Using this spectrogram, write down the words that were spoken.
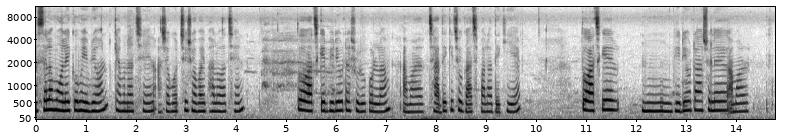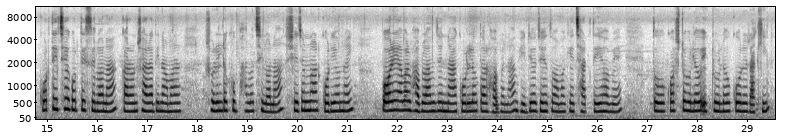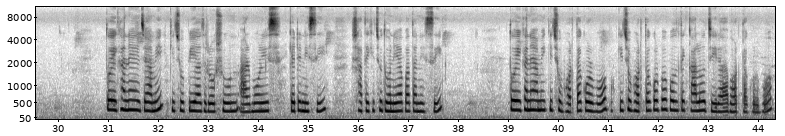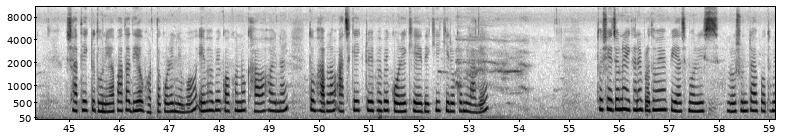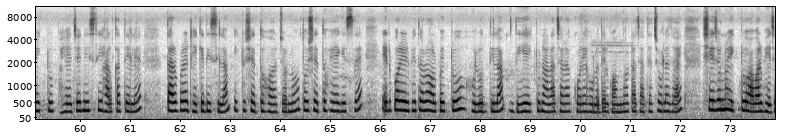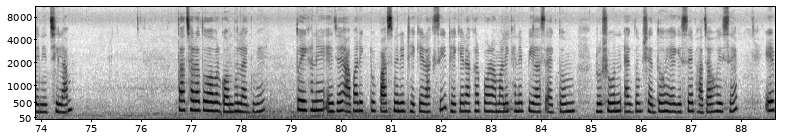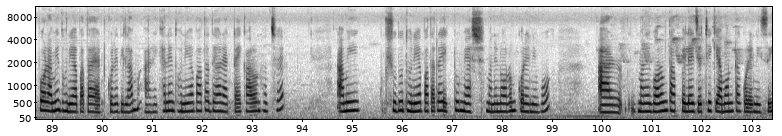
আসসালামু আলাইকুম এভরিওয়ান, কেমন আছেন? আশা করছি সবাই ভালো আছেন। তো আজকের ভিডিওটা শুরু করলাম আমার ছাদে কিছু গাছপালা দেখিয়ে। তো আজকের ভিডিওটা আসলে আমার করতে ইচ্ছে করতেছিল না, কারণ সারাদিন আমার শরীরটা খুব ভালো ছিল না, সেজন্য আর করিও নাই। পরে আবার ভাবলাম যে না করলেও তার হবে না, ভিডিও যেহেতু আমাকে ছাড়তেই হবে, তো কষ্ট হলেও একটু হলেও করে রাখি। তো এখানে যে আমি কিছু পেঁয়াজ, রসুন আর মরিচ কেটে নিছি, সাথে কিছু ধনিয়া পাতা নিছি। তো এখানে আমি কিছু ভর্তা করব। কিছু ভর্তা করব বলতে কালো জিরা ভর্তা করব, সাথে একটু ধনিয়া পাতা দিয়েও ভর্তা করে নেব। এভাবে কখনো খাওয়া হয় নাই, তো ভাবলাম আজকে একটু এভাবে করে খেয়ে দেখি কীরকম লাগে। তো সেই জন্য এখানে প্রথমে পেঁয়াজ, মরিচ, রসুনটা প্রথমে একটু ভেজে নিচ্ছি হালকা তেলে। তারপরে ঢেকে দিছিলাম একটু সেদ্ধ হওয়ার জন্য। তো সেদ্ধ হয়ে গেছে। এরপর এর ভিতরে অল্প একটু হলুদ দিলাম। দিয়ে একটু নাড়াচাড়া করে হলুদের গন্ধটা যাতে চলে যায়, সেই জন্য একটু আবার ভেজে নিচ্ছিলাম। তাছাড়া তো আবার গন্ধ লাগবে। তো এখানে এই যে আবার একটু পাঁচ মিনিট ঢেকে রাখছি। ঢেকে রাখার পর আমার এখানে পেঁয়াজ একদম রসুন একদম সেদ্ধ হয়ে গেছে, ভাজা হয়েছে। এরপর আমি ধনিয়া পাতা অ্যাড করে দিলাম। আর এখানে ধনিয়া পাতা দেওয়ার একটাই কারণ হচ্ছে, আমি শুধু ধনিয়া পাতাটা একটু ম্যাশ মানে নরম করে নিব। আর মানে গরম তাপ পেলে যে ঠিক এমনটা করে নিছি।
